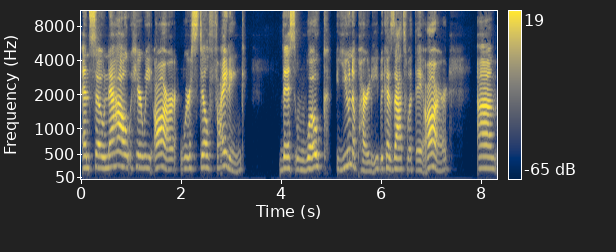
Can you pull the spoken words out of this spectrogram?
And so now here we are, we're still fighting this woke uniparty because that's what they are um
